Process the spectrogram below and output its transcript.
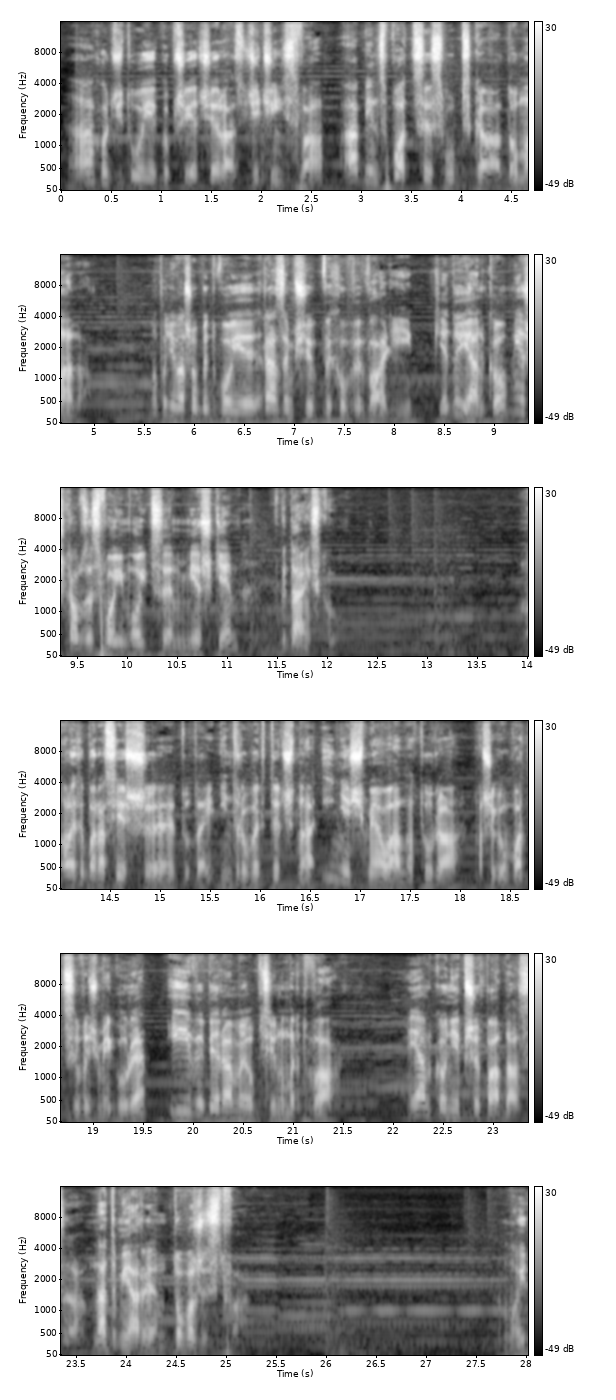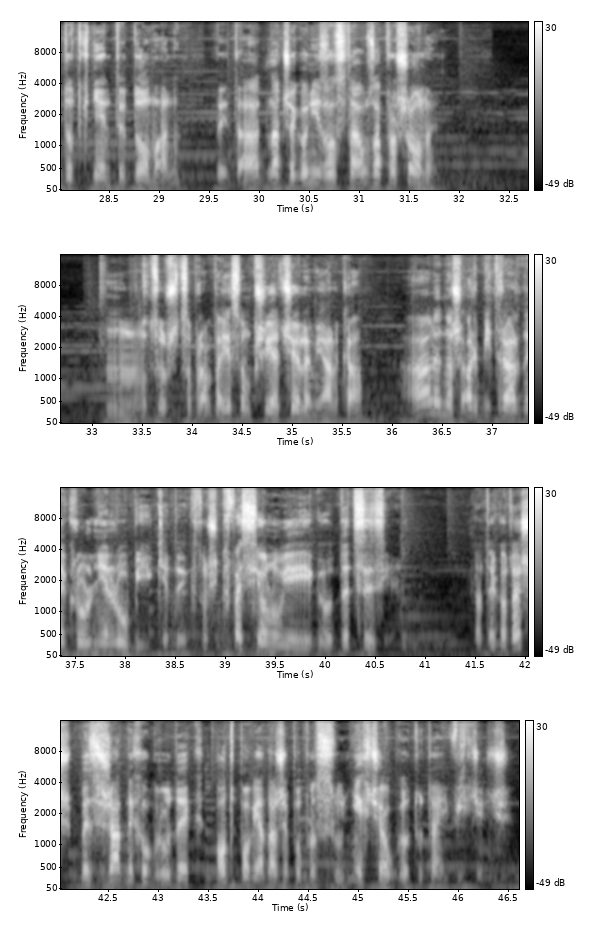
A chodzi tu o jego przyjaciela z dzieciństwa, a więc władcę Słupska Domana. No ponieważ obydwoje razem się wychowywali, kiedy Janko mieszkał ze swoim ojcem Mieszkiem w Gdańsku. No ale chyba raz jeszcze tutaj introwertyczna i nieśmiała natura naszego władcy weźmie górę i wybieramy opcję numer dwa. Janko nie przypada za nadmiarem towarzystwa. No i dotknięty Doman pyta, dlaczego nie został zaproszony. Hmm, no cóż, co prawda jest on przyjacielem Janka, ale nasz arbitrarny król nie lubi, kiedy ktoś kwestionuje jego decyzje. Dlatego też bez żadnych ogródek odpowiada, że po prostu nie chciał go tutaj widzieć.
